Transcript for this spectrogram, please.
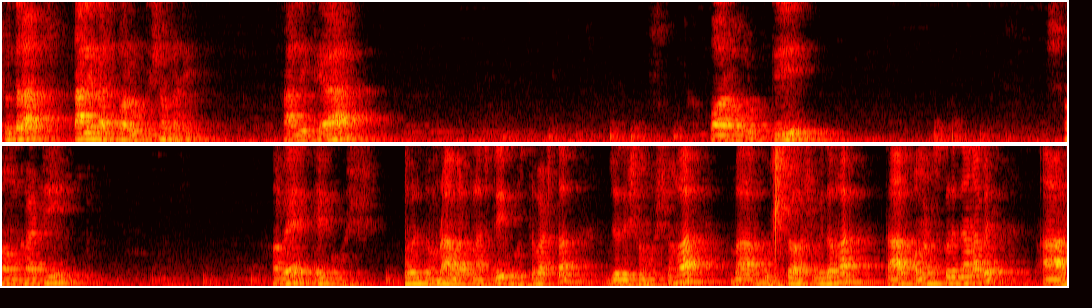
সুতরাং তালিকার পরবর্তী সংখ্যাটি। তালিকার পরবর্তী সংখ্যাটি হবে একুশ। তোমরা আমার ক্লাসটি বুঝতে পারছ। যদি সমস্যা হয় বা বুঝতে অসুবিধা হয়, তা কমেন্টস করে জানাবে। আর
